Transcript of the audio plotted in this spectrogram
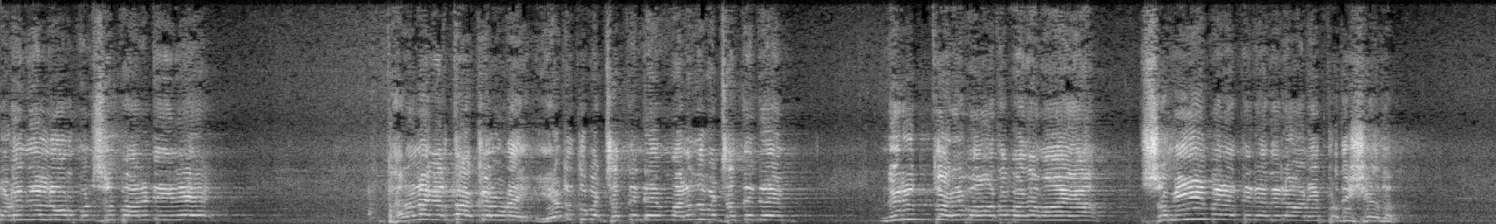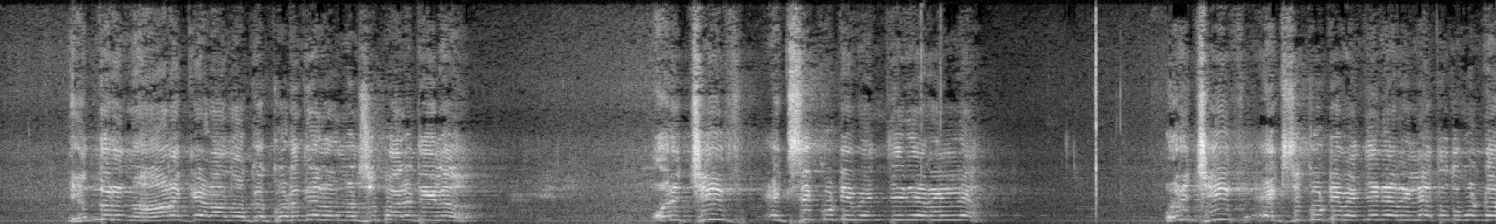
കൊടുങ്ങല്ലൂർ മുനിസിപ്പാലിറ്റിയിലെ ഭരണകർത്താക്കളുടെ ഇടതുപക്ഷത്തിന്റെയും വലതുപക്ഷത്തിന്റെയും നിരുത്തരവാദപരമായ സമീപനത്തിനെതിരാണ് ഈ പ്രതിഷേധം. എന്തൊരു നാണക്കേടാ നോക്ക്. കൊടുങ്ങല്ലൂർ മുനിസിപ്പാലിറ്റിയിൽ ഒരു ചീഫ് എക്സിക്യൂട്ടീവ് എഞ്ചിനീയർ ഇല്ല. ഒരു ചീഫ് എക്സിക്യൂട്ടീവ് എഞ്ചിനീയർ ഇല്ലാത്തത് കൊണ്ട്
